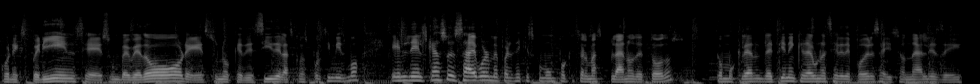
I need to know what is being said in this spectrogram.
con experiencia, es un bebedor, es uno que decide las cosas por sí mismo. En el caso de Cyborg me parece que es como un poquito el más plano de todos, como que le, tienen que dar una serie de poderes adicionales de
